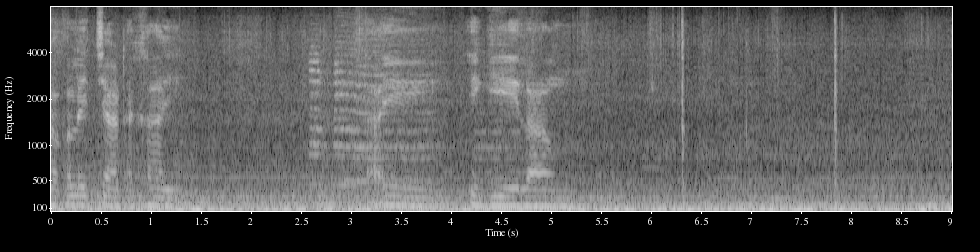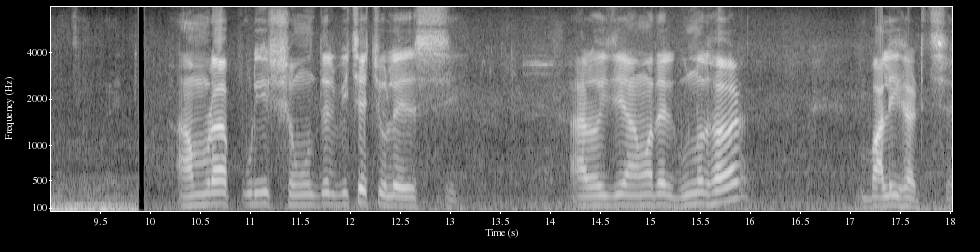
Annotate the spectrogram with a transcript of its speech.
সকালের চাটা খাই। তাই এগিয়ে এলাম। আমরা পুরীর সমুদ্রের বিচে চলে এসেছি। আর ওই যে আমাদের গুণধর বালি ঘাটছে।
